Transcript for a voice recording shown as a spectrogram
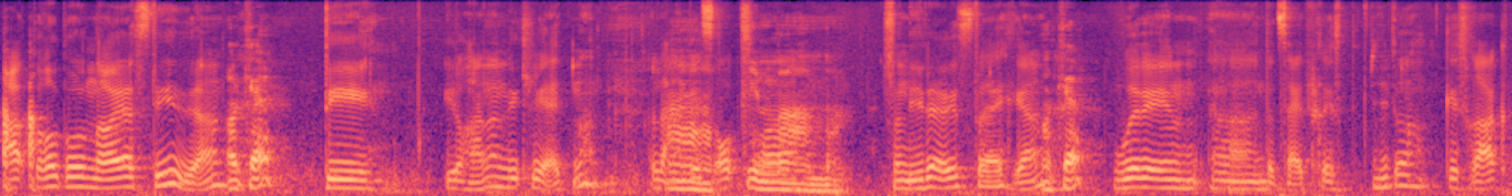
Apropos neuer Stil, ja. Okay. Die Johanna Nikli-Eitner, Ah, die Landesopfer Mama. Von Niederösterreich, ja, Okay. wurde in, äh, in der Zeitschrift wieder gefragt,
